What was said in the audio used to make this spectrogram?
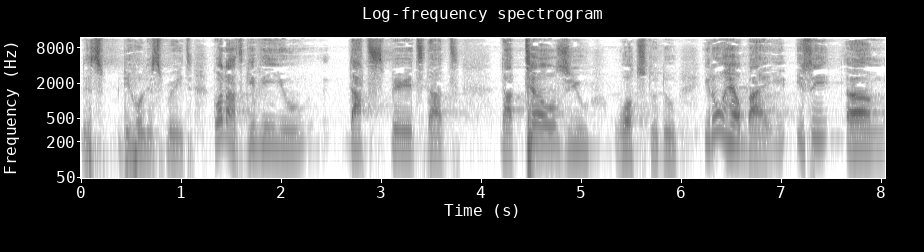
this, the Holy Spirit. God has given you that spirit that, that tells you what to do. You don't help by, you, you see, um,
